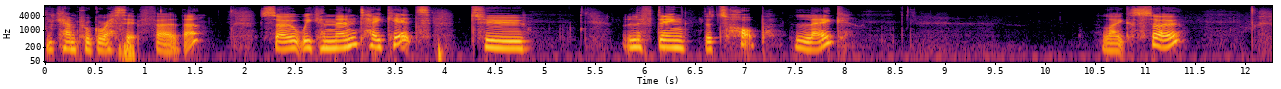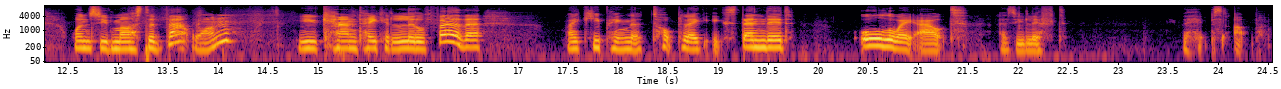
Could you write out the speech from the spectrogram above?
you can progress it further. So we can then take it to lifting the top leg like so. Once you've mastered that one, you can take it a little further by keeping the top leg extended all the way out as you lift the hips up.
